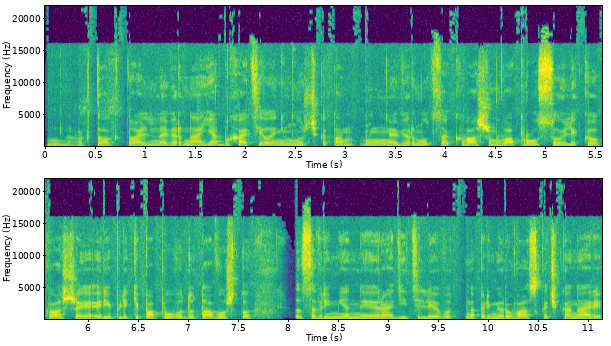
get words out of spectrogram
Да, кто актуально, наверное. А я бы хотела немножечко там вернуться к вашему вопросу или к, к вашей реплике по поводу того, что современные родители, вот, например, у вас в Качканаре,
